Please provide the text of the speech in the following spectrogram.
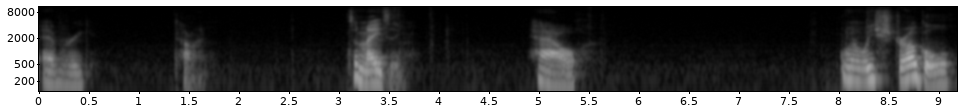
every time. It's amazing how when we struggle,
